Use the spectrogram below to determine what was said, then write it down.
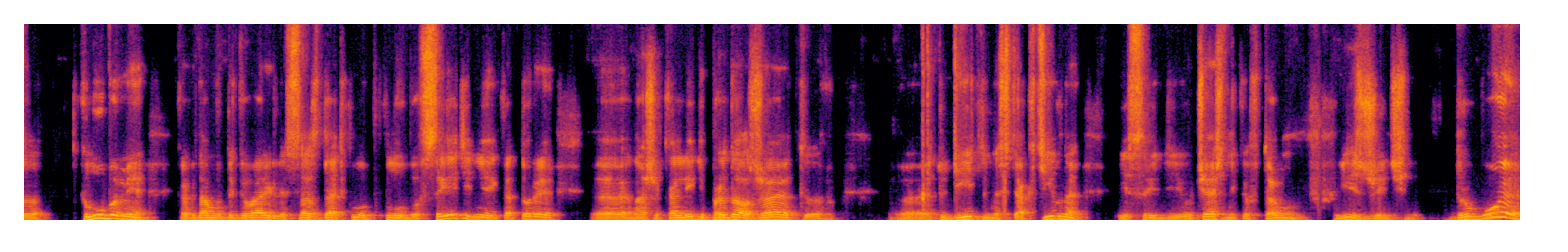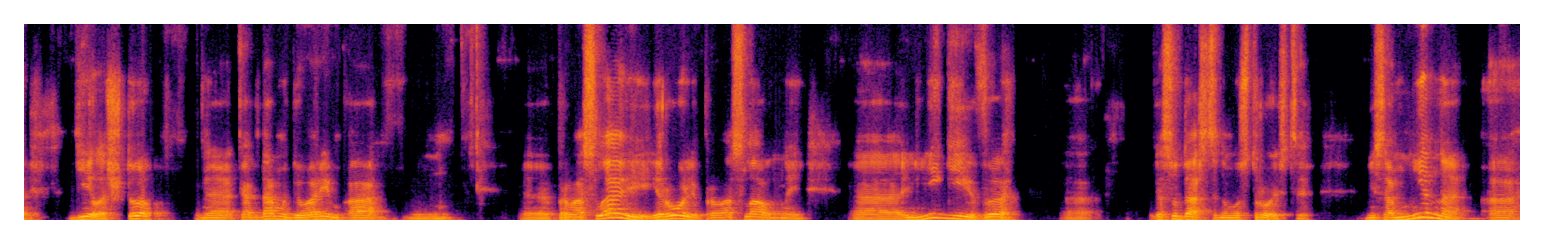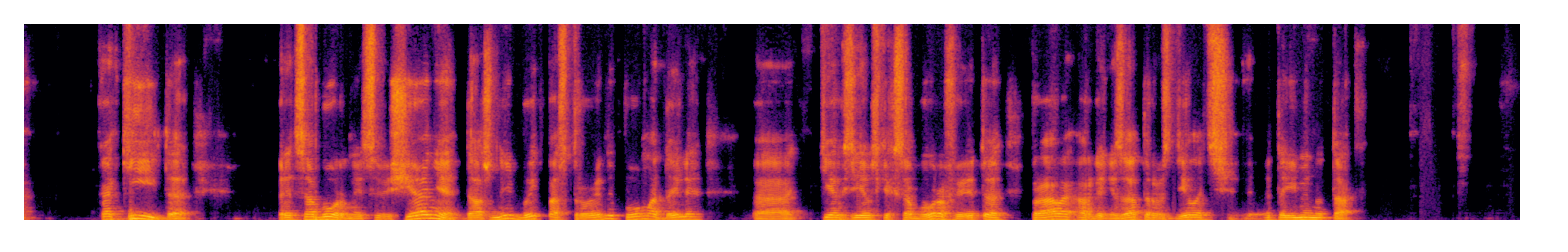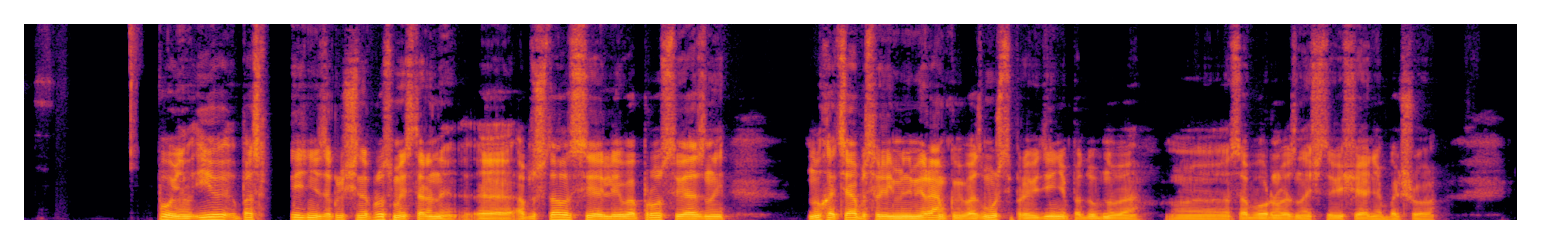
клубами, когда мы договорились создать клуб клубов Сретения, которые э, наши коллеги продолжают э, эту деятельность активно, и среди участников там есть женщины. Другое дело, что э, когда мы говорим о православии и роли православной религии в государственном устройстве, несомненно, какие-то предсоборные совещания должны быть построены по модели э, тех земских соборов, и это право организаторов сделать это именно так. Понял. И последний заключительный вопрос с моей стороны. Э, обсуждался ли вопрос, связанный, ну, хотя бы с временными рамками возможности проведения подобного э, соборного, значит, совещания большого?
